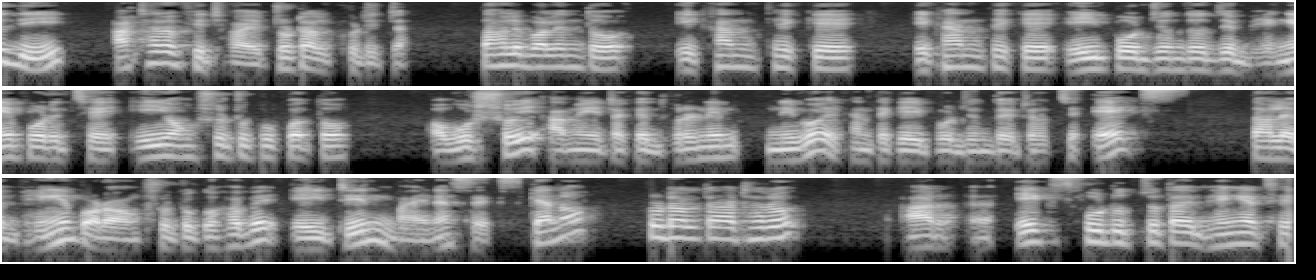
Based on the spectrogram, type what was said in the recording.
যদি আঠারো ফিট হয় টোটাল খুঁটিটা, তাহলে বলেন তো এখান থেকে এখান থেকে এই পর্যন্ত যে ভেঙে পড়েছে এই অংশটুকু কত? অবশ্যই আমি এটাকে ধরে নিব। এখান থেকে এই পর্যন্ত এটা হচ্ছে এক্স। তাহলে ভেঙে পড়া অংশটুকু হবে এইটিন মাইনাস এক্স। কেন? টোটালটা আঠারো। আর এক্স ফুট উচ্চতায় ভেঙেছে,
